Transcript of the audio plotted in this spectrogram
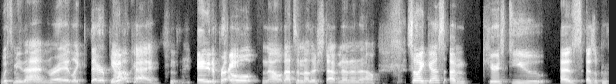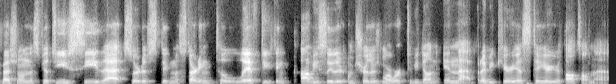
with me then, right? Like therapy, yep. okay. Antidepressant. Right. Oh no, that's another step. No, no, no. So I guess I'm curious. Do you, as as a professional in this field, do you see that sort of stigma starting to lift? Do you think, obviously, there, I'm sure there's more work to be done in that, but I'd be curious to hear your thoughts on that.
